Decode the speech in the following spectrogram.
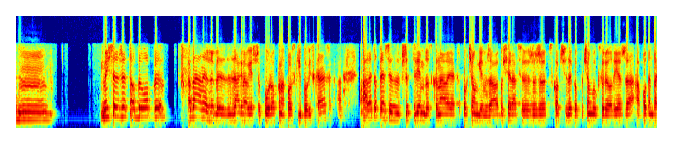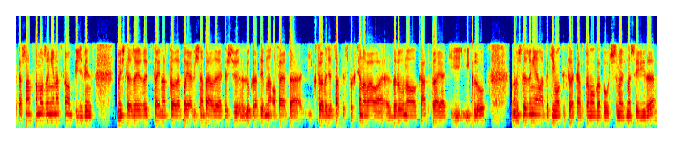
Mm, myślę, że to byłoby wskazane, żeby zagrał jeszcze pół roku na polskich boiskach, ale to też jest, wszyscy wiemy doskonale, jak z pociągiem, że albo się raz, że, że wskoczy się do tego pociągu, który odjeżdża, a potem taka szansa może nie nastąpić, więc myślę, że jeżeli tutaj na stole pojawi się naprawdę jakaś lukratywna oferta, która będzie satysfakcjonowała zarówno Kaspra, jak i, i klub, no myślę, że nie ma takiej mocy, która Kaspra mogłaby utrzymać w naszej lidze.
